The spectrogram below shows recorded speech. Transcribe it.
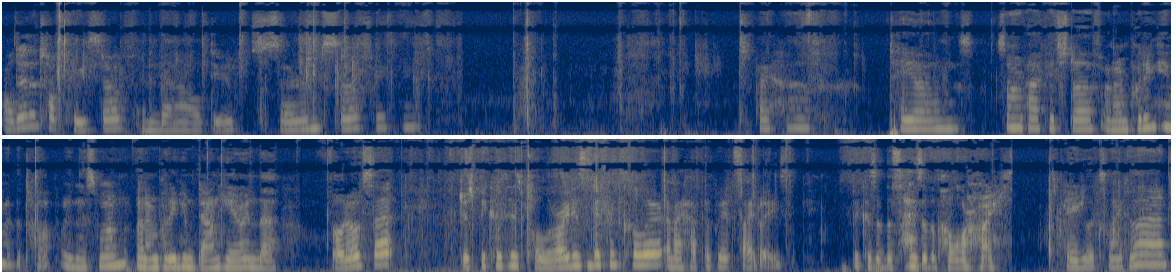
I'll do the top three stuff and then I'll do Serim stuff, I think. I have Taeyoung's summer package stuff and I'm putting him at the top in this one and I'm putting him down here in the photo set just because his Polaroid is a different color and I have to put it sideways because of the size of the Polaroid. Page looks like that.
